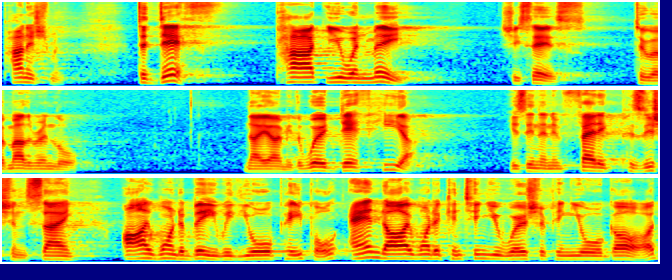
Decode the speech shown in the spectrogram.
punish me to death part you and me, she says to her mother in law, Naomi. The word death here is in an emphatic position, saying, I want to be with your people and I want to continue worshipping your God.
